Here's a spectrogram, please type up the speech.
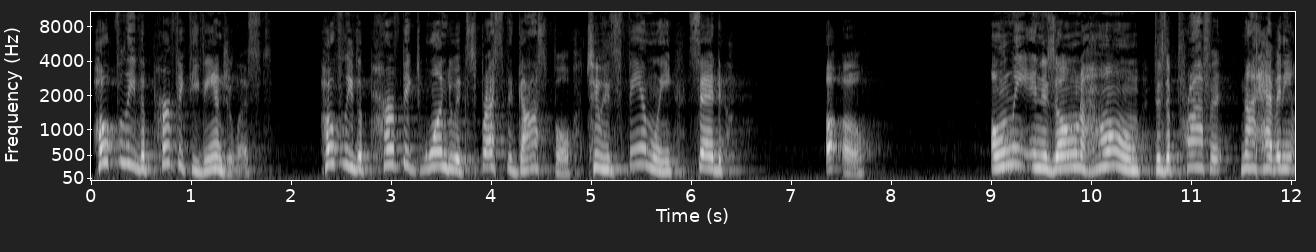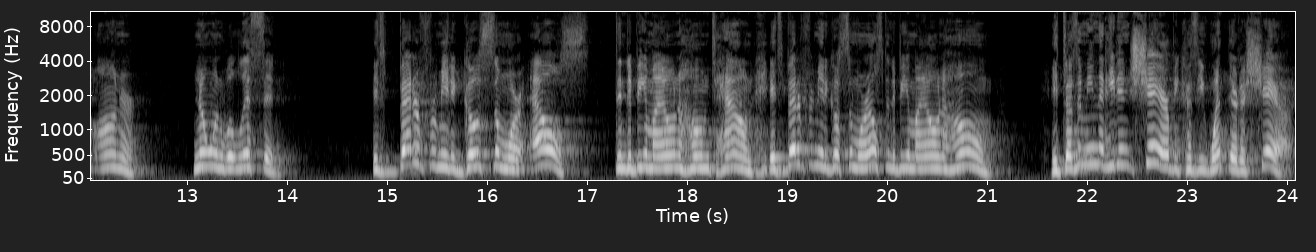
hopefully the perfect evangelist, hopefully the perfect one to express the gospel to his family, said, Uh oh. Only in his own home does a prophet not have any honor. No one will listen. It's better for me to go somewhere else than to be in my own hometown. It's better for me to go somewhere else than to be in my own home. It doesn't mean that he didn't share because he went there to share.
